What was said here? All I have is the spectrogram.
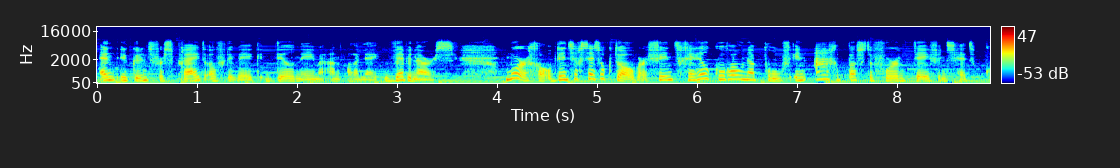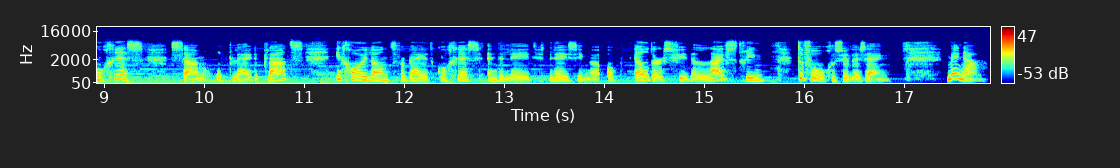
en u kunt verspreid over de week deelnemen aan allerlei webinars. Morgen op dinsdag 6 oktober vindt geheel coronaproof in aangepaste vorm tevens het congres samen opleiden plaats in Gooiland, waarbij het congres en de lezingen ook elders via de livestream te volgen zullen zijn. Mijn naam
